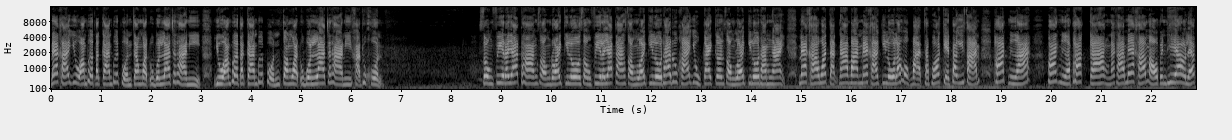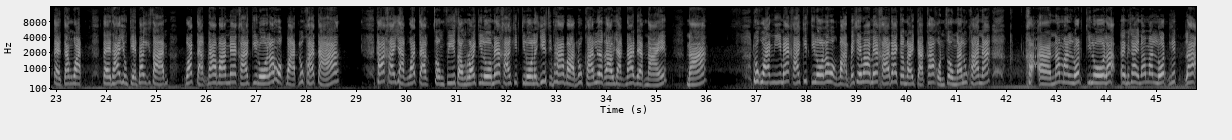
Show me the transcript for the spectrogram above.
แม่ค้าอยู่อำเภอตะการพืชผลจังหวัดอุบลราชธานี อยู่อำเภอตะการพืชผลจังหวัดอุบลราชธานีค่ะทุกคน ส่งฟรีระยะทาง 200 กิโล ส่งฟรีระยะทาง 200 กิโล ถ้าลูกค้าอยู่ไกลเกิน 200 กิโลทำไง แม่ค้าว่าจากหน้าบ้านแม่ค้ากิโลละ 6 บาท เฉพาะเขตภาคอีสาน ภาคเหนือ ภาคเหนือ ภาคกลางนะคะ แม่ค้าเหมาเป็นเที่ยวแล้วแต่จังหวัด แต่ถ้าอยู่เขตภาคอีสานวัดจากหน้าบ้านแม่ค้ากิโลละ 6 บาท ลูกค้าจ๋าถ้าใครอยากวัดจากส่งฟรี 200 กิโลแม่ค้าคิดกิโลละ 25 บาท ลูกค้าเลือกเอาอยากได้แบบไหนนะ ทุกวันนี้แม่ค้าคิดกิโลละ6บาท ไม่ใช่ว่าแม่ค้าได้กำไรจากค่าขนส่งนะลูกค้านะค่าอ่าน้ำมันลดกิโลละเอ้ไม่ใช่น้ำมันลดลิตรละ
